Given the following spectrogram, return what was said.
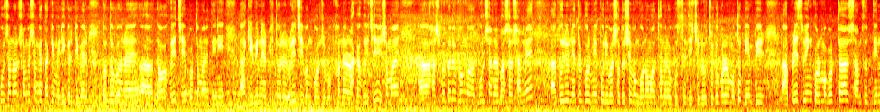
পৌঁছানোর সঙ্গে সঙ্গে তাকে মেডিকেল টিমের তত্ত্বাবধানে দেওয়া হয়েছে। বর্তমানে তিনি কেবিনের ভিতরে রয়েছে এবং পর্যবেক্ষণে রাখা হয়েছে। এ সময় হাসপাতাল এবং গুলশানের বাসার সামনে দলীয় নেতাকর্মী, পরিবার সদস্য এবং গণমাধ্যমের উপস্থিতি ছিল। চোখে পড়ার মতো বিএনপির প্রেস উইং কর্মকর্তা শামসুদ্দিন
